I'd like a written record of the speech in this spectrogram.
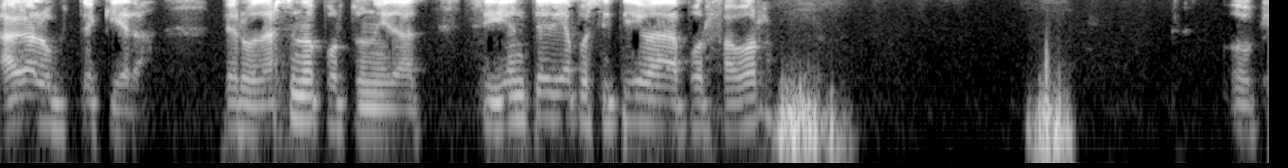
haga lo que usted quiera, pero darse una oportunidad. Siguiente diapositiva, por favor. Ok.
